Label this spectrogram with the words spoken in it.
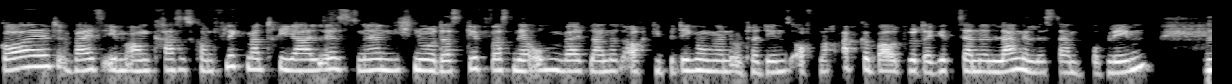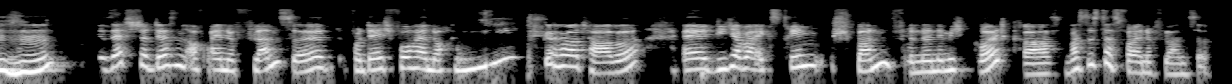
Gold, weil es eben auch ein krasses Konfliktmaterial ist. Ne? Nicht nur das Gift, was in der Umwelt landet, auch die Bedingungen, unter denen es oft noch abgebaut wird. Da gibt es ja eine lange Liste an Problemen. Mhm. Ihr setzt stattdessen auf eine Pflanze, von der ich vorher noch nie gehört habe, äh, die ich aber extrem spannend finde, nämlich Goldgras. Was ist das für eine Pflanze?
